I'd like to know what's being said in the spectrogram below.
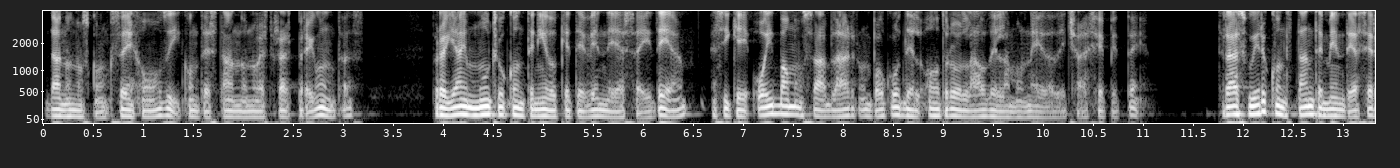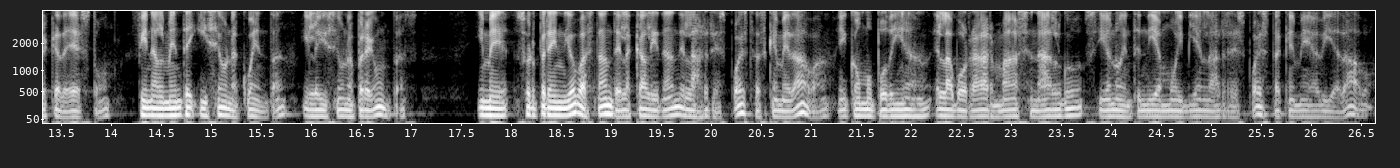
dándonos consejos y contestando nuestras preguntas. Pero ya hay mucho contenido que te vende esa idea, así que hoy vamos a hablar un poco del otro lado de la moneda de ChatGPT. Tras oír constantemente acerca de esto, finalmente hice una cuenta y le hice unas preguntas y me sorprendió bastante la calidad de las respuestas que me daba y cómo podía elaborar más en algo si yo no entendía muy bien la respuesta que me había dado.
